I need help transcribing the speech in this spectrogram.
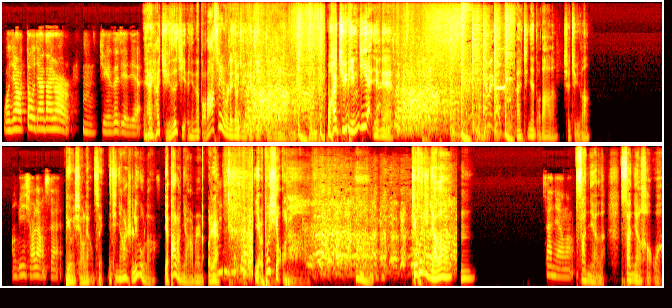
我叫窦家大院儿，嗯，橘子姐姐。你还还橘子姐姐呢？多大岁数了叫橘子姐姐？我还橘萍姐姐呢，哎，今年多大了，小橘子？我比你小两岁，比我小两岁。你今年二十六了，也大老娘们了，不是？也不小了。啊，结婚几年了？嗯，三年了。三年了，三年好啊！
